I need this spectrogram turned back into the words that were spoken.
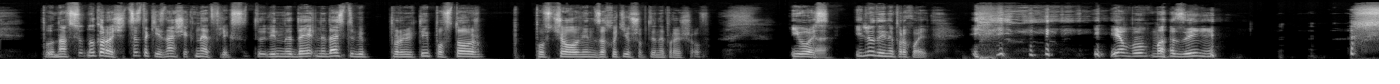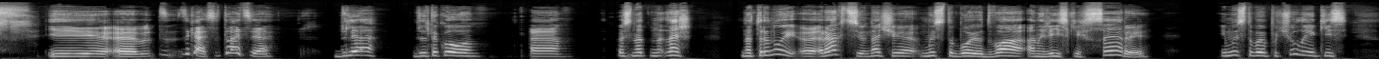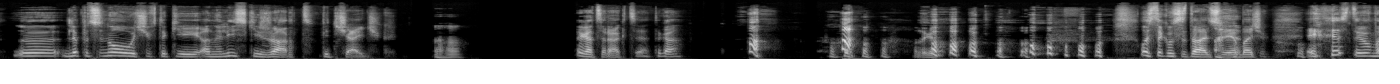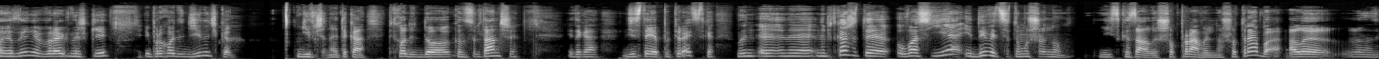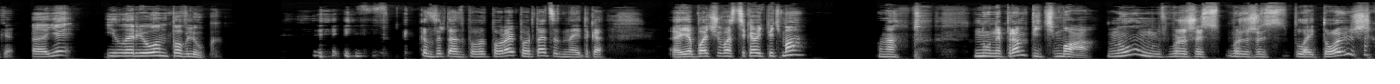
На всю... Ну, коротше, це такий, знаєш, як Netflix. Він не, дає, не дасть тобі пройти повз того, повз чого він захотів, щоб ти не пройшов. І ось, Так. і люди не проходять. Я був в магазині. І е, така ситуація для, для такого. Е, ось на, на, знаєш, натренуй е, реакцію, наче ми з тобою два англійських сери, і ми з тобою почули якийсь е, для поціновувачів такий англійський жарт під чайчик. Ага. Яка це реакція? Така. Отака. Ось таку ситуацію я бачу. Я стою в магазині, беру книжки, і проходить жіночка дівчина, і така підходить до консультантші, і така дістає папірець, така: ви е, не, не підкажете, у вас є, і дивиться, тому що ну, їй сказали, що правильно, що треба, але вона така, «Е, є Іларіон Павлюк. І консультант повер- повер- повертається до неї, така: «Е, Я бачу, вас цікавить пітьма? Вона. Ну, не прям пітьма. Ну, може, щось, може, щось лайтовіше.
